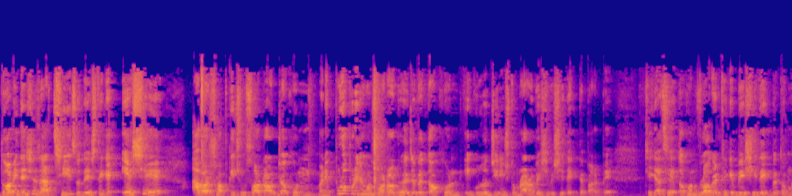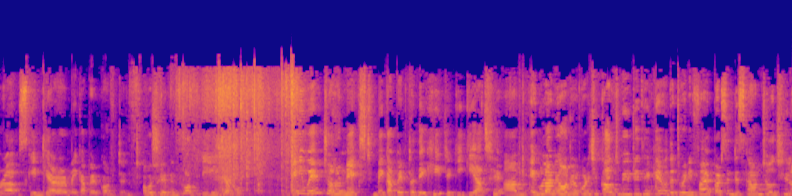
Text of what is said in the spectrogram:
তো আমি দেশে যাচ্ছি তো দেশ থেকে এসে আবার সবকিছু সর্ট আউট যখন মানে পুরোপুরি যখন শর্ট আউট হয়ে যাবে তখন এগুলো জিনিস তোমরা আরও বেশি বেশি দেখতে পারবে। ঠিক আছে? তখন ব্লগের থেকে বেশি দেখবে তোমরা স্কিন কেয়ার আর মেকআপের কন্টেন্ট অবশ্যই আমি ব্লগ দিয়েই যাব। এনিওয়ে চলো নেক্সট মেকআপেরটা দেখি যে কি কি আছে। আম, এগুলো আমি অর্ডার করেছি কাল্ট বিউটি থেকে ওদের টোয়েন্টি ফাইভ পার্সেন্ট ডিসকাউন্ট চলছিল।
